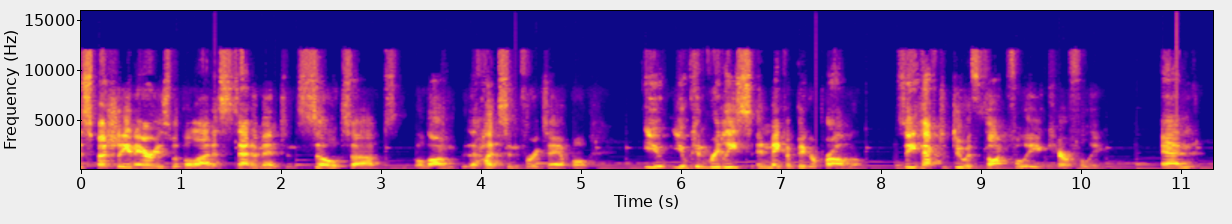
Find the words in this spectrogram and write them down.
especially in areas with a lot of sediment and silt uh, along the Hudson, for example, you, you can release and make a bigger problem. So you have to do it thoughtfully and carefully. And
